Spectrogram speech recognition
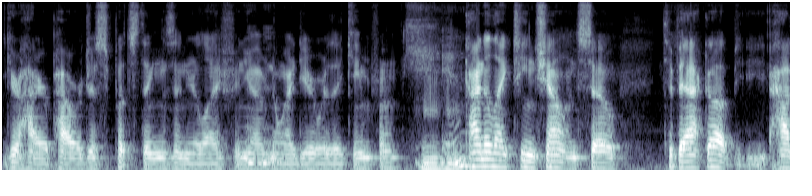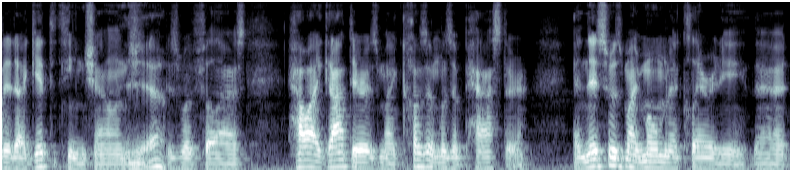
your higher power just puts things in your life and you have no idea where they came from. Yeah. Kind of like Teen Challenge. So, to back up, how did I get to Teen Challenge? Yeah. Is what Phil asked. How I got there is my cousin was a pastor. And this was my moment of clarity that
